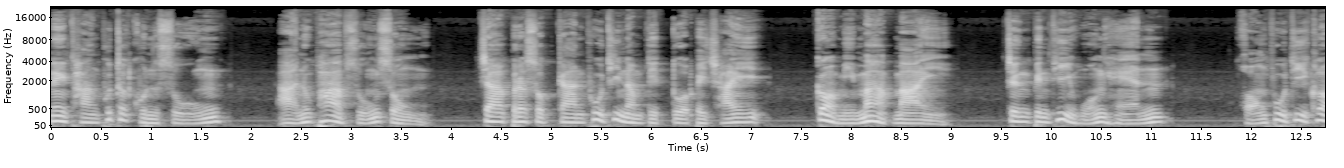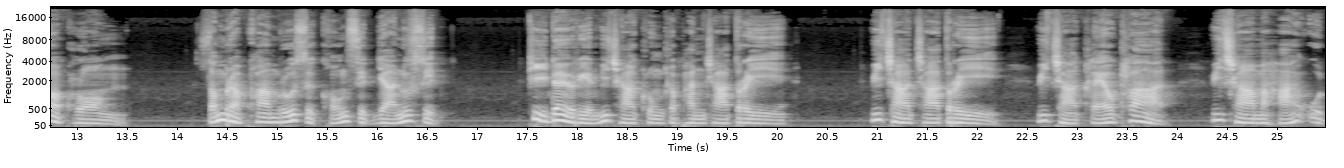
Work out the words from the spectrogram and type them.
ในทางพุทธคุณสูง อนุภาพสูงส่ง จากประสบการณ์ผู้ที่นำติดตัวไปใช้ ก็มีมากมาย จึงเป็นที่หวงแหน ของผู้ที่ครอบครองสำหรับความรู้สึกของสิทธิานุสิทธิ์ที่ได้เรียนวิชาคลุงกระพันชาตรี วิชาชาตรี วิชาแคล้วคลาด วิชามหาอุด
